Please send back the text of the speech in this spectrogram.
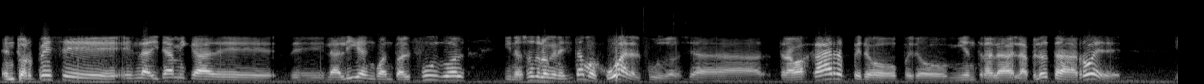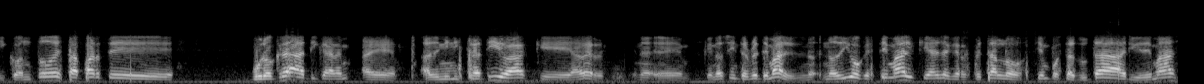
entorpece es la dinámica de, de, la liga en cuanto al fútbol, y nosotros lo que necesitamos es jugar al fútbol, o sea, trabajar, pero, pero mientras la, la pelota ruede. Y con toda esta parte burocrática, eh, administrativa, que, a ver, eh, que no se interprete mal. No, digo que esté mal que haya que respetar los tiempos estatutarios y demás,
